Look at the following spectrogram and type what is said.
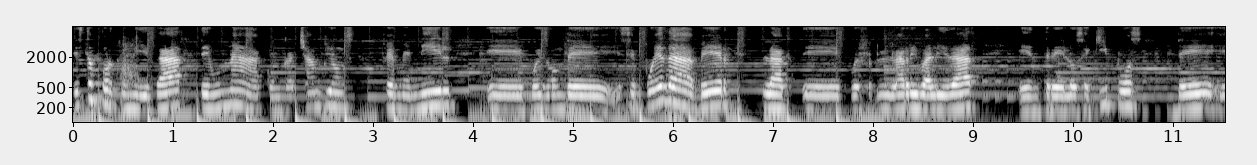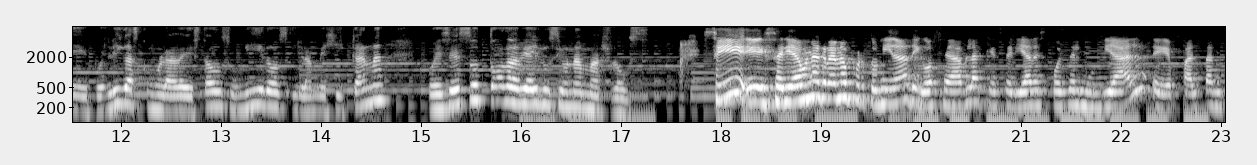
esta oportunidad de una Conca Champions femenil, eh, pues donde se pueda ver la, eh, pues, la rivalidad entre los equipos de eh, pues ligas como la de Estados Unidos y la mexicana, pues eso todavía ilusiona más, Rose. Sí, sería una gran oportunidad, digo, se habla que sería después del Mundial, eh, faltan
